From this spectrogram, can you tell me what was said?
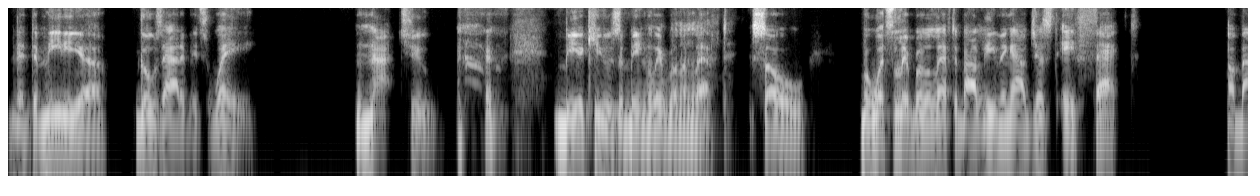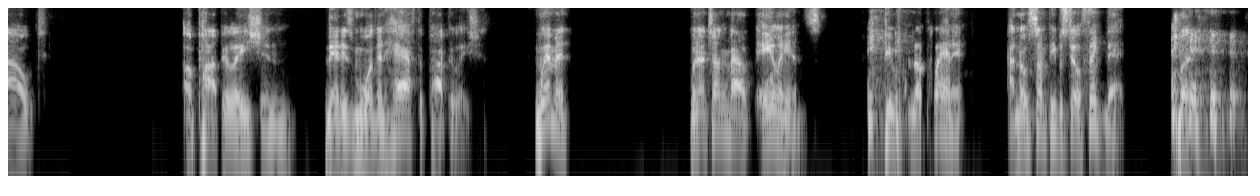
that the media goes out of its way not to be accused of being liberal and left. So, but what's liberal or left about leaving out just a fact about a population that is more than half the population? Women. We're not talking about aliens, people from another planet. I know some people still think that, but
